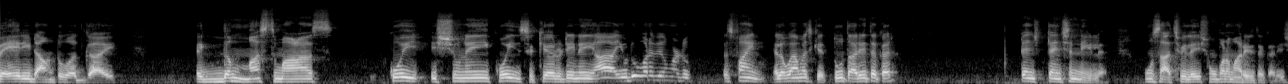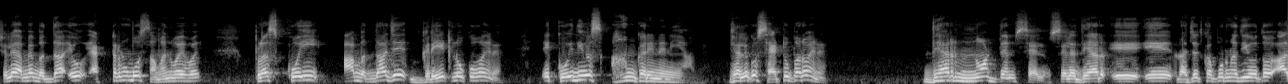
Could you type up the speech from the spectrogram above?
very down to earth guy એકદમ મસ્ત માણસ. કોઈ ઇશ્યુ નહીં, કોઈ ઇન્સિક્યોરિટી નહીં. આ you do what you want it's fine એ લોકો એમ જ કે, તું તારી રીતે કર. ટેન્શન નહીં લે. હું સાચવી લઈશ, હું પણ મારી રીતે કરીશ. એટલે અમે બધા, એવું એક્ટરનો બહુ સમન્વય હોય. પ્લસ કોઈ, આ બધા જે ગ્રેટ લોકો હોય ને, એ કોઈ દિવસ આમ કરીને નહીં આવે. જે લોકો સેટ ઉપર હોય ને દે આર નોટ ધેમ સેલ્વ્સ એટલે દે આર એ એ રજત કપૂર નથી હોતો આ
